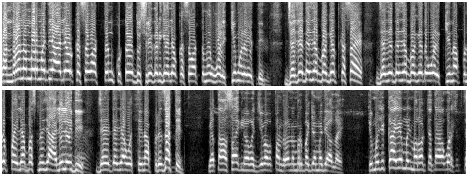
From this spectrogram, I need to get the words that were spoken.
पंधरा नंबरमध्ये आल्यावर कसं वाटतं कुठं दुसरीकडे गेल्यावर कसं वाटतं? म्हणजे ओळखीमुळे येते. ज्याच्या त्याच्या बग्यात कसं आहे ज्याच्या त्याच्या बग्यात ओळखीनं आपलं पहिल्यापासून जे आलेले ती जय त्याच्या वतीनं आपलं जाते. मी आता असं ऐकलं बाबा जे बाबा पंधरा नंबर बग्यामध्ये आलाय ते म्हणजे काय आहे? म्हणजे मला वाटतं आता वर्षात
